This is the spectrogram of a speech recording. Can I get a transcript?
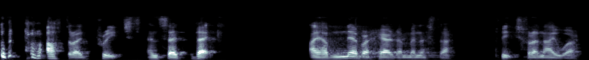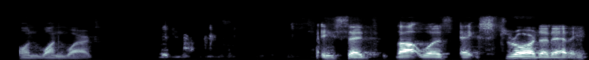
after I'd preached and said, Vic, I have never heard a minister preach for an hour on one word. he said, That was extraordinary.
